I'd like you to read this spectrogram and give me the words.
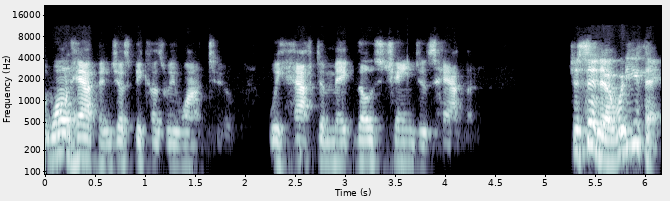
It won't happen just because we want to. We have to make those changes happen. Jacinda, what do you think?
